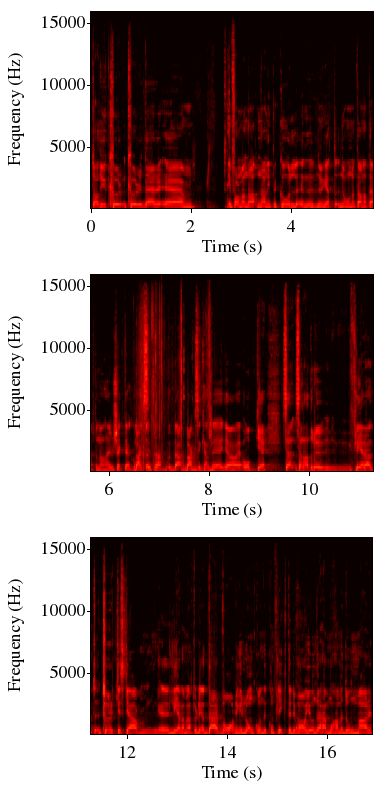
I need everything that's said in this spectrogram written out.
Du hade ju kur, kurder ehm, i form av Na- Nalin Pekgul, nu, heter, nu har hon ett annat efternamn här, ursäkta. Jag Baxi, tror Ba- Baxi kanske. Ja, och, eh, sen, sen hade du flera turkiska eh, ledamöter. Det. Där var det ju långtgående konflikter. Det var ju under det här Mohammed Omar,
